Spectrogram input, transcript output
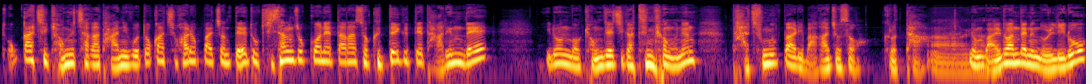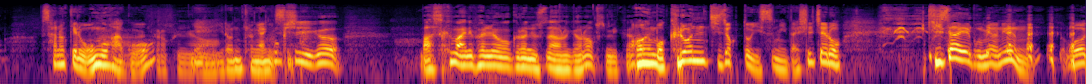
똑같이 경유차가 다니고 똑같이 화력 발전 때도 기상 조건에 따라서 그때그때 다른데 이런 뭐 경제지 같은 경우는 다 중국발이 막아줘서 그렇다. 이런 말도 안 되는 논리로 산업계를 옹호하고 예, 이런 경향이 혹시 있습니다. 이거 마스크 많이 팔려고 그런 뉴스 나오는 경우는 없습니까? 어, 뭐 그런 지적도 있습니다. 실제로 기사에 보면은 뭐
